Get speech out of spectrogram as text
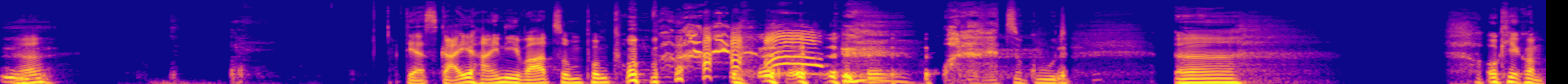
ja. Der Sky Heini war zum Punkt Punkt. oh, das wird so gut. Äh. Okay, komm.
